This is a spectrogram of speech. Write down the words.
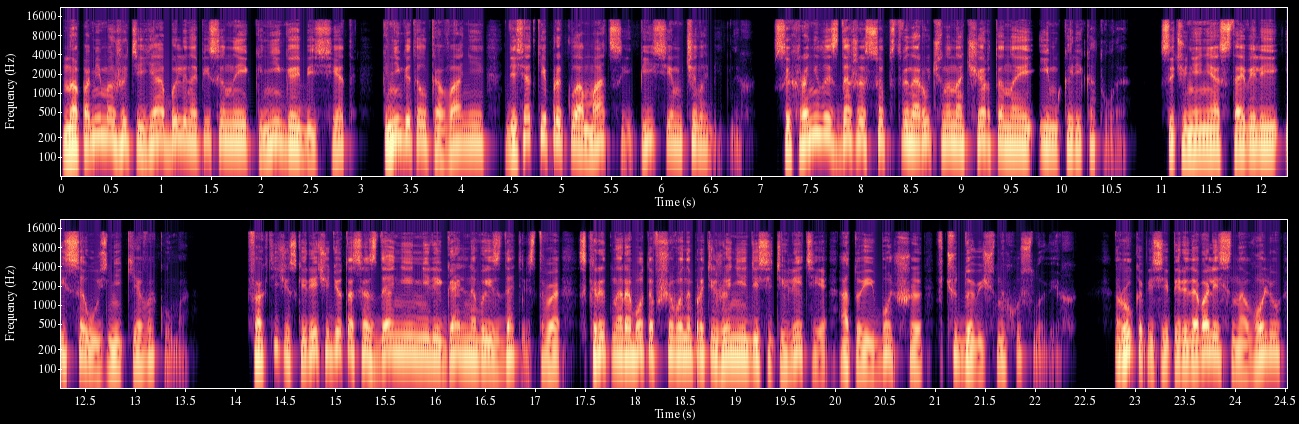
но помимо «Жития» были написаны книга бесед, книга толкований, десятки прокламаций, писем челобитных. Сохранилась даже собственноручно начертанная им карикатура. Сочинение оставили и союзники Авакума. Фактически речь идет о создании нелегального издательства, скрытно работавшего на протяжении десятилетий, а то и больше, в чудовищных условиях. Рукописи передавались на волю,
